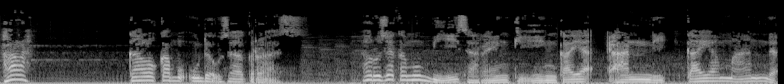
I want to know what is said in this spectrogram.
Halah, kalau kamu udah usaha keras, harusnya kamu bisa ranking kayak Andi, kayak Manda,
